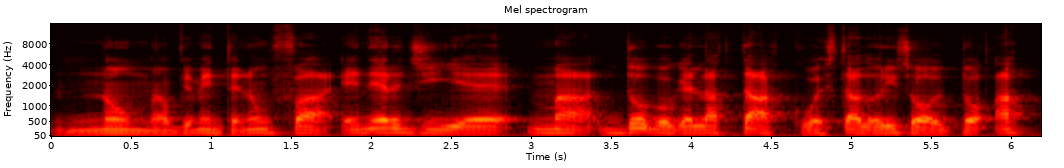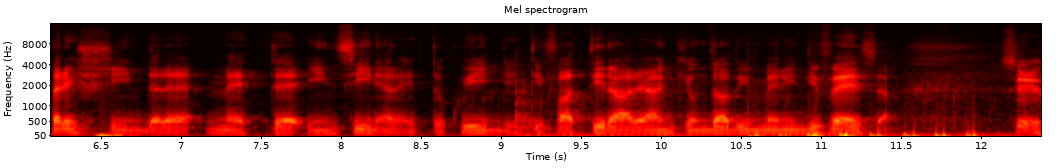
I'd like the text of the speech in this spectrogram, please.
non, ovviamente non fa energie, ma dopo che l'attacco è stato risolto, a prescindere mette Incinerate, quindi ti fa tirare anche un dado in meno in difesa. Sì,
